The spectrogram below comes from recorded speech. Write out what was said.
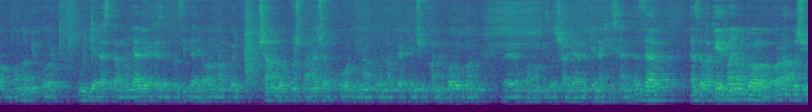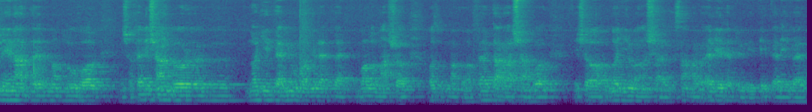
abban, amikor úgy éreztem, hogy elérkezett az ideje annak, hogy Sándor most már nem csak koordinátornak tekintsük, hanem valóban a bizottság elnökének, hiszen ezzel, ezzel a két anyaggal, a Barátosi Lénárd naplóval és a Feri Sándor nagy interjúval, illetve vallomással, azoknak a feltárásával és a nagy nyilvánosság számára elérhetővé tételével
